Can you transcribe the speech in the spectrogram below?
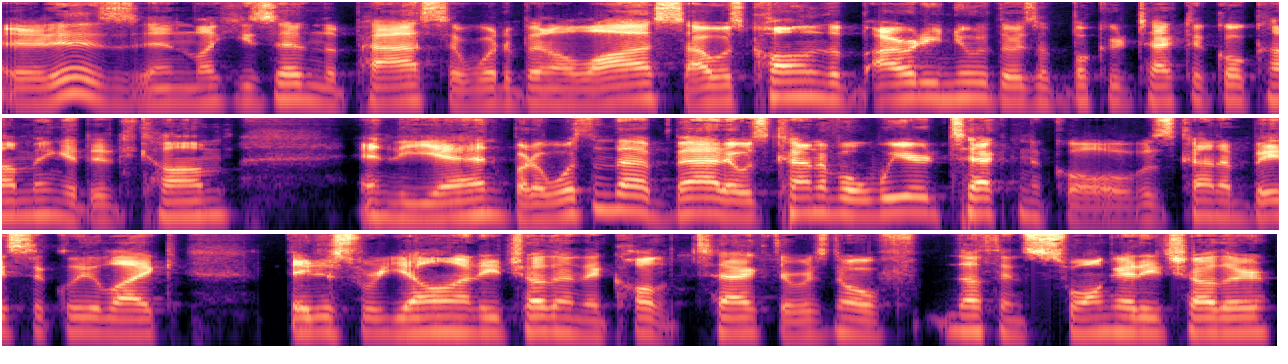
It is, and like you said in the past, it would have been a loss. I was calling the. I already knew there was a Booker technical coming. It did come in the end, but it wasn't that bad. It was kind of a weird technical. It was kind of basically like they just were yelling at each other and they called it tech. There was no nothing swung at each other.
